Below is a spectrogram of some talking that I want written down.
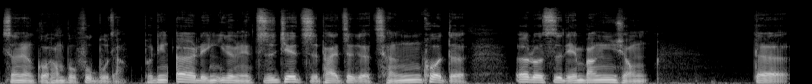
升任国防部副部长。普丁二零一六年直接指派这个曾获得俄罗斯联邦英雄的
